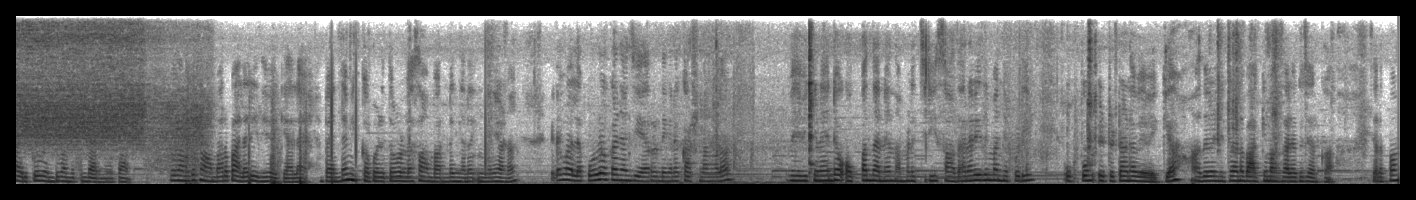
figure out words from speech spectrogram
പരിപ്പ് വെന്ത് വന്നിട്ടുണ്ടായിരുന്നു കേട്ടോ. അപ്പോൾ നമുക്ക് സാമ്പാർ പല രീതി വയ്ക്കാം അല്ലേ? അപ്പോൾ എന്റെ മിക്കപ്പോഴത്തോളം സാമ്പാറിന്റെ ഇങ്ങനെ ഇങ്ങനെയാണ്. പിന്നെ വല്ലപ്പോഴും ഒക്കെ ഞാൻ ചെയ്യാറുണ്ട് ഇങ്ങനെ കഷ്ണങ്ങൾ വേവിക്കണതിന്റെ ഒപ്പം തന്നെ നമ്മൾ ഇച്ചിരി സാധാരണ രീതിയിൽ മഞ്ഞൾപ്പൊടി ഉപ്പും ഇട്ടിട്ടാണ് വേവിക്കുക. അത് കഴിഞ്ഞിട്ടാണ് ബാക്കി മസാലയൊക്കെ ചേർക്കുക. ചിലപ്പം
